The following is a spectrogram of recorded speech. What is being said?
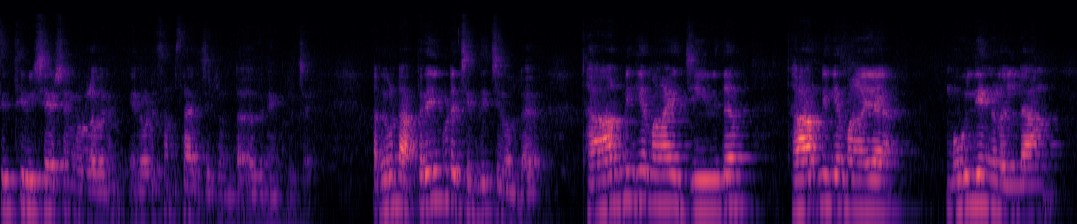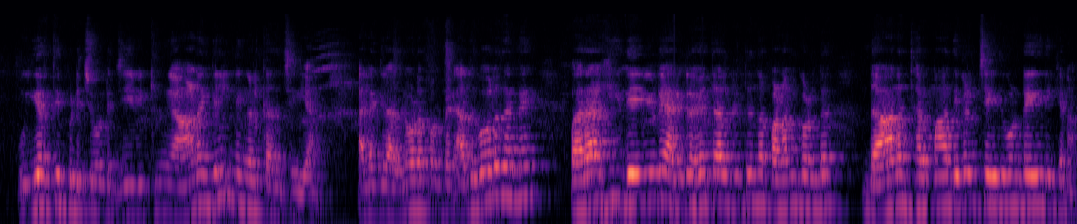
സിദ്ധിവിശേഷങ്ങളുള്ളവരും എന്നോട് സംസാരിച്ചിട്ടുണ്ട് അതിനെക്കുറിച്ച്. അതുകൊണ്ട് അത്രയും കൂടെ ചിന്തിച്ചുകൊണ്ട് ധാർമ്മികമായ ജീവിതം ധാർമ്മികമായ മൂല്യങ്ങളെല്ലാം ഉയർത്തിപ്പിടിച്ചുകൊണ്ട് ജീവിക്കുകയാണെങ്കിൽ നിങ്ങൾക്കത് ചെയ്യാം. അല്ലെങ്കിൽ അതിനോടൊപ്പം തന്നെ അതുപോലെ തന്നെ പരാഹി ദേവിയുടെ അനുഗ്രഹത്താൽ കിട്ടുന്ന പണം കൊണ്ട് ദാനധർമാദികൾ ചെയ്തുകൊണ്ടേയിരിക്കണം.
